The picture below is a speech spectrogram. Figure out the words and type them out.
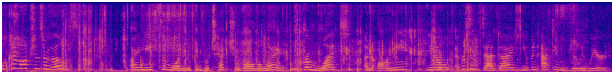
What kind of options are those? I need someone who can protect you while I'm away. From what? An army? You know, ever since Dad died, you've been acting really weird.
